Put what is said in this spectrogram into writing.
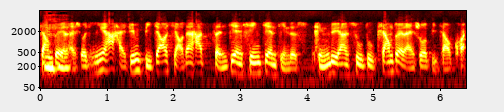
相对来说，因为它海军比较小，但它整件新舰艇的频率和速度相对来说比较快，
